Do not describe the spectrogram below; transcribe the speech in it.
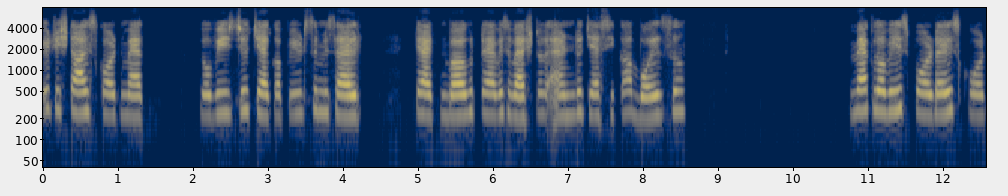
It stars Scott McLovich, Jacob Pitts, Michael Trachtenberg, Travis Wester, and Jessica Boyles. McLovich portrays Scott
